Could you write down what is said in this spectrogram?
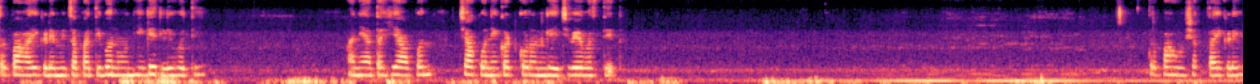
तर पहा इकडे मी चपाती बनवून ही घेतली होती. आणि आता ही आपण चाकूने कट करून घ्यायची व्यवस्थित. तर पाहू शकता इकडे.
